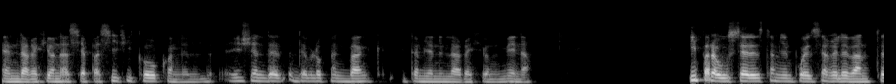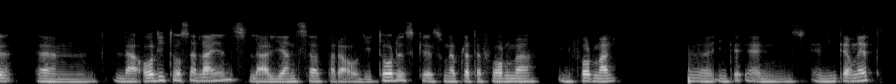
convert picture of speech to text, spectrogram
en la región Asia-Pacífico con el Asian Development Bank y también en la región MENA. Y para ustedes también puede ser relevante em, la Auditors Alliance, la Alianza para Auditores, que es una plataforma informal eh, en, Internet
